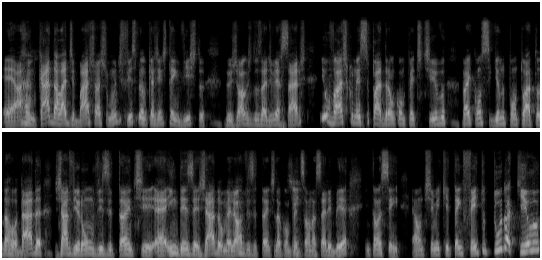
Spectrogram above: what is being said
é, arrancada lá de baixo, eu acho muito difícil pelo que a gente tem visto dos jogos dos adversários. E o Vasco, nesse padrão competitivo, vai conseguindo pontuar toda a rodada. Já virou um visitante é, indesejado, o melhor visitante da competição Sim. na Série B. Então, assim, é um time que tem feito tudo aquilo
